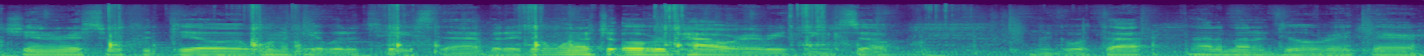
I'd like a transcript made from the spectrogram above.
generous with the dill. I want to be able to taste that, but I don't want it to overpower everything. So I'm gonna go with that, that amount of dill right there.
